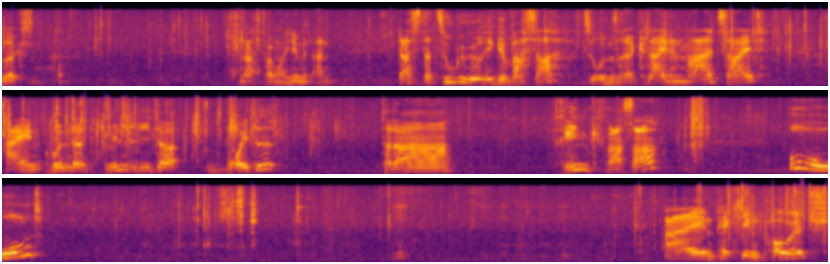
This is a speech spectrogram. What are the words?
sechs na, fangen wir hiermit an. Das dazugehörige Wasser zu unserer kleinen Mahlzeit. Ein 100 Milliliter Beutel. Tada! Trinkwasser. Und ein Päckchen Porridge.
